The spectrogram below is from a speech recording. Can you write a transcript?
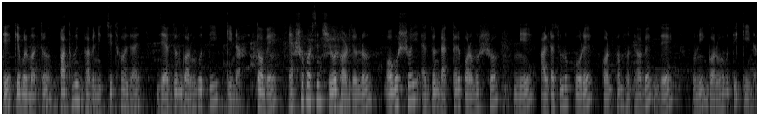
দিয়ে কেবলমাত্র প্রাথমিকভাবে নিশ্চিত হওয়া যায় যে একজন গর্ভবতী কি না তবে একশো পার্সেন্ট শিওর হওয়ার জন্য অবশ্যই একজন ডাক্তারের পরামর্শ নিয়ে আলট্রাসাউন্ড করে কনফার্ম হতে হবে যে উনি গর্ভবতী কি না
